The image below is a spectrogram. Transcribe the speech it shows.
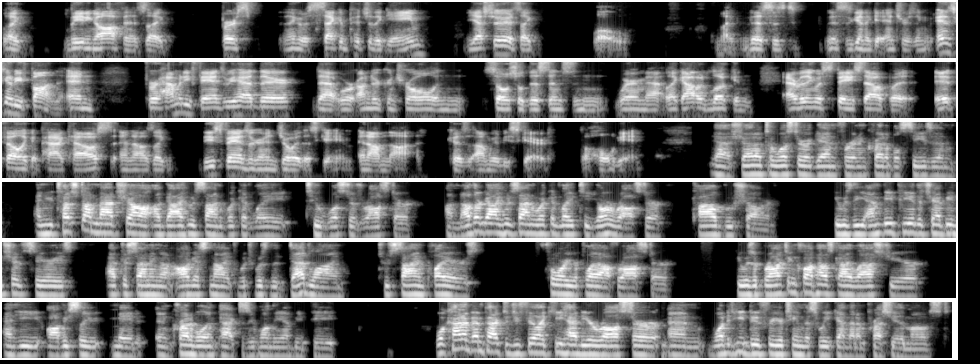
like leading off, and it's like first, I think it was second pitch of the game yesterday. It's like, whoa, like this is this is gonna get interesting, and it's gonna be fun. And for how many fans we had there, that were under control and social distance and wearing that. Like I would look and everything was spaced out, but it felt like a packed house. And I was like, these fans are to enjoy this game, and I'm not because I'm to be scared the whole game. Yeah, shout out to Worcester again for an incredible season. And you touched on Matt Shaw, a guy who signed wicked late to Worcester's roster. Another guy who signed wicked late to your roster, Kyle Bouchard. He was the MVP of the championship series after signing on August 9th, which was the deadline to sign players for your playoff roster. He was a Brockton clubhouse guy last year, and he obviously made an incredible impact as he won the MVP. What kind of impact did you feel like he had to your roster, and what did he do for your team this weekend that impressed you the most?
